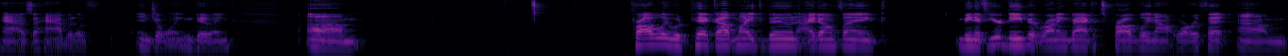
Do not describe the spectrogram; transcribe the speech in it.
has a habit of enjoying doing. Um, probably would pick up Mike Boone. I don't think. I mean, if you're deep at running back, it's probably not worth it. Um,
